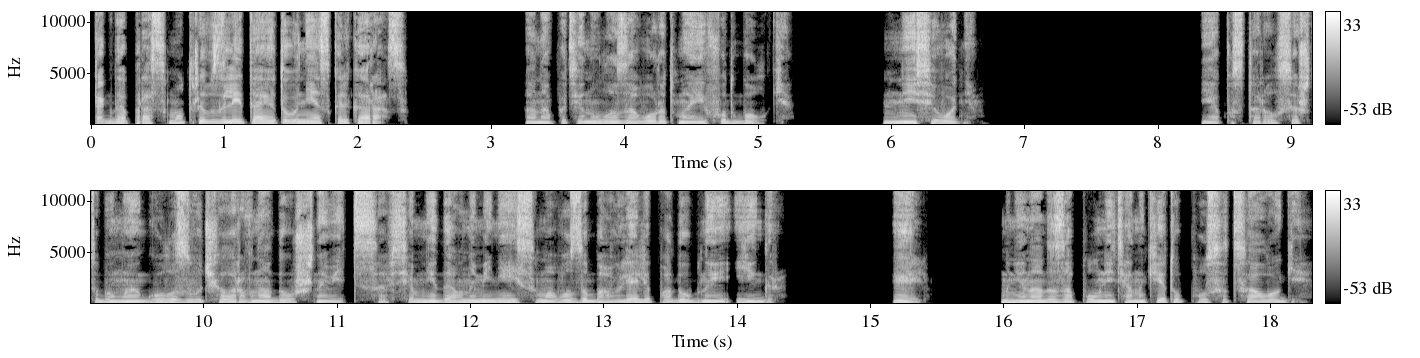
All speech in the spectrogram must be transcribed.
Тогда просмотры взлетают в несколько раз. Она потянула за ворот моей футболки. Не сегодня. Я постарался, чтобы мой голос звучал равнодушно, ведь совсем недавно меня и самого забавляли подобные игры. Эль, мне надо заполнить анкету по социологии.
